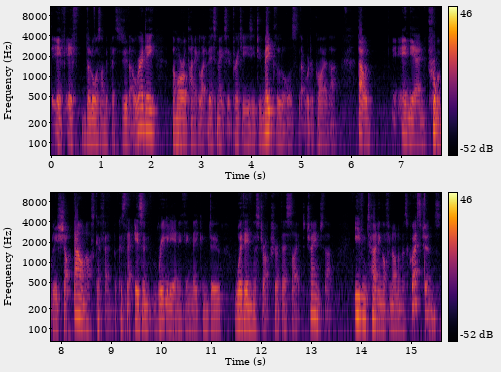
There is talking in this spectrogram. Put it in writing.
if if the law's under place to do that already, a moral panic like this makes it pretty easy to make the laws that would require that. That would, in the end, probably shut down Ask FM because there isn't really anything they can do within the structure of their site to change that. Even turning off anonymous questions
